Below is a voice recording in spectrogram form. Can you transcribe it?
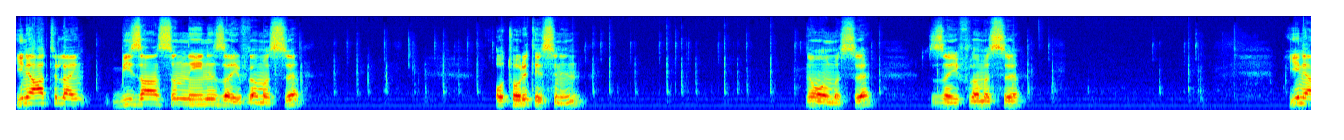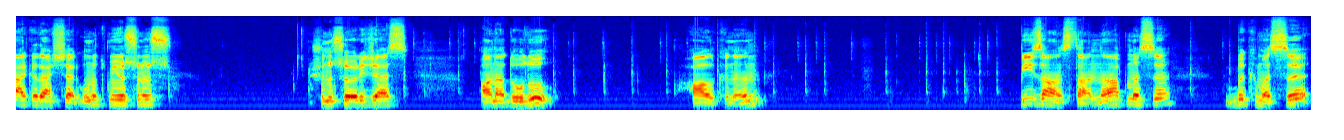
Yine hatırlayın Bizans'ın neyinin zayıflaması? Otoritesinin ne olması? Zayıflaması. Yine arkadaşlar unutmuyorsunuz. Şunu söyleyeceğiz. Anadolu halkının Bizans'tan ne yapması? Bıkması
